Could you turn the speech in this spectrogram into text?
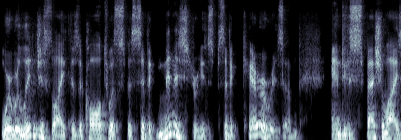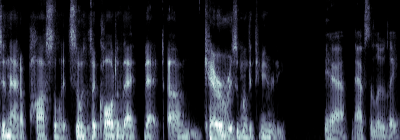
where religious life is a call to a specific ministry, a specific charism, and to specialize in that apostolate. So it's a call to that that um, charism of the community. Yeah, absolutely.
